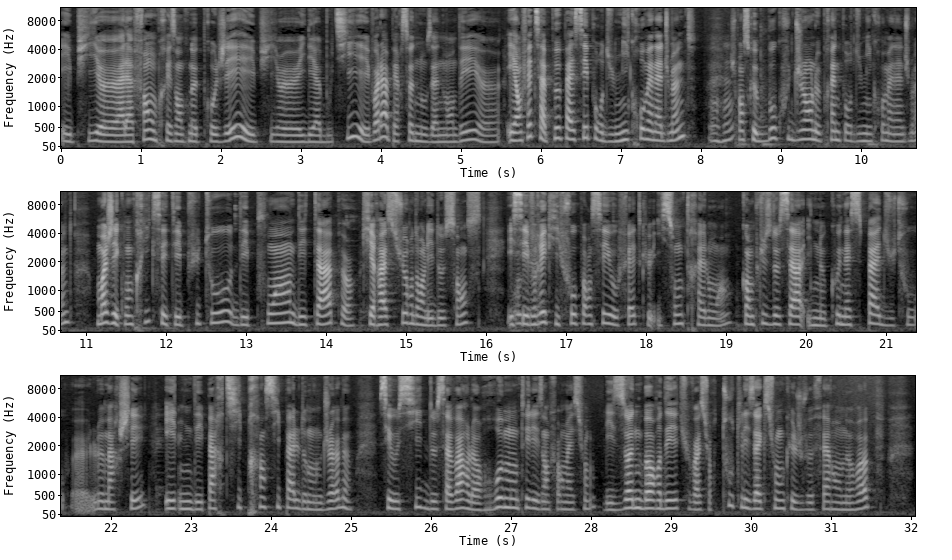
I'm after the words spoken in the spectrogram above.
et puis à la fin, on présente notre projet et puis il est abouti. Et voilà, personne nous a demandé. Et en fait, ça peut passer pour du micromanagement. Mhm. Je pense que beaucoup de gens le prennent pour du micromanagement. Moi, j'ai compris que c'était plutôt des points d'étape qui rassurent dans les deux sens. Et c'est vrai qu'il faut penser au fait qu'ils sont très loin, qu'en plus de ça, ils ne connaissent pas du tout euh, le marché. Et une des parties principales de mon job, c'est aussi de savoir leur remonter les informations, les onboarder, tu vois, sur toutes les actions que je veux faire en Europe.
